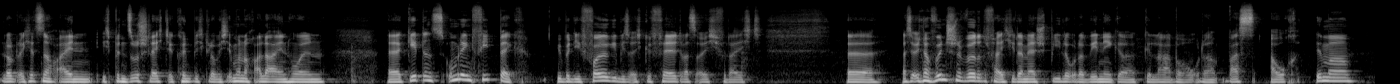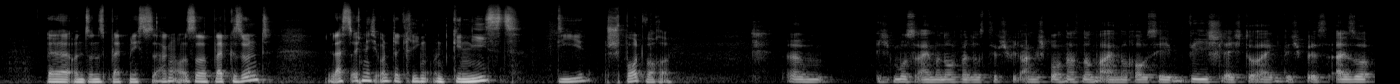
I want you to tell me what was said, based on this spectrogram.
Loggt euch jetzt noch ein. Ich bin so schlecht, ihr könnt mich, glaube ich, immer noch alle einholen. Äh, gebt uns unbedingt Feedback über die Folge, wie es euch gefällt, was euch vielleicht äh, was ihr euch noch wünschen würdet, vielleicht wieder mehr Spiele oder weniger Gelabere oder was auch immer. Äh, und sonst bleibt mir nichts zu sagen, außer bleibt gesund, lasst euch nicht unterkriegen und genießt die Sportwoche. Ähm, ich muss einmal noch, weil du das Tippspiel angesprochen hast, nochmal einmal rausheben, wie schlecht du eigentlich bist. Also,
